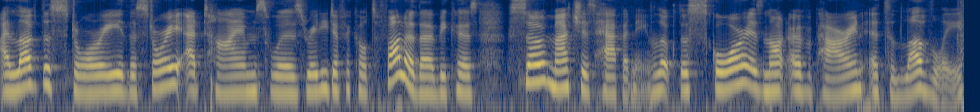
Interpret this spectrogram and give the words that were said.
I loved the story. The story at times was really difficult to follow, though, because so much is happening. Look, the score is not overpowering, it's lovely.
